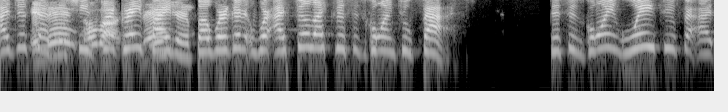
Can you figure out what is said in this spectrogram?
I just and said then, that she's a great fighter, but we're gonna. We're, I feel like this is going too fast. This is going way too fast.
